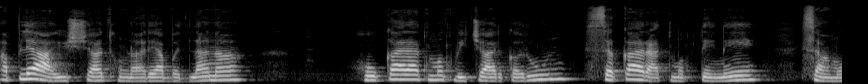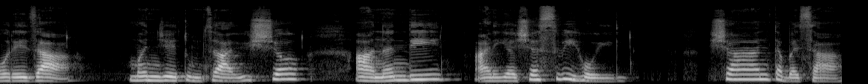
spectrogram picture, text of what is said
आपल्या आयुष्यात होणाऱ्या बदलांना होकारात्मक विचार करून सकारात्मकतेने सामोरे जा. म्हणजे तुमचं आयुष्य आनंदी आणि यशस्वी होईल. शांत बसा.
